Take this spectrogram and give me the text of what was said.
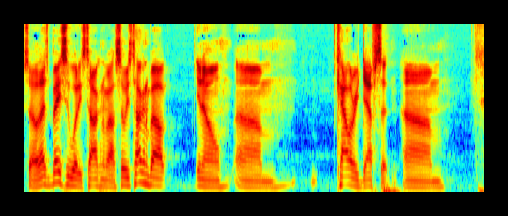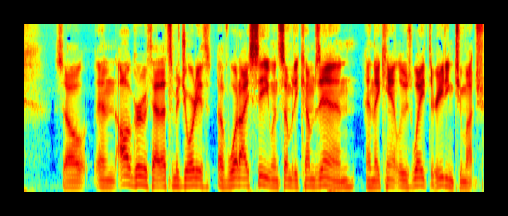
So that's basically what he's talking about. So he's talking about, you know, um, calorie deficit. Um, so, and I'll agree with that. That's the majority of, of what I see when somebody comes in and they can't lose weight. They're eating too much.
